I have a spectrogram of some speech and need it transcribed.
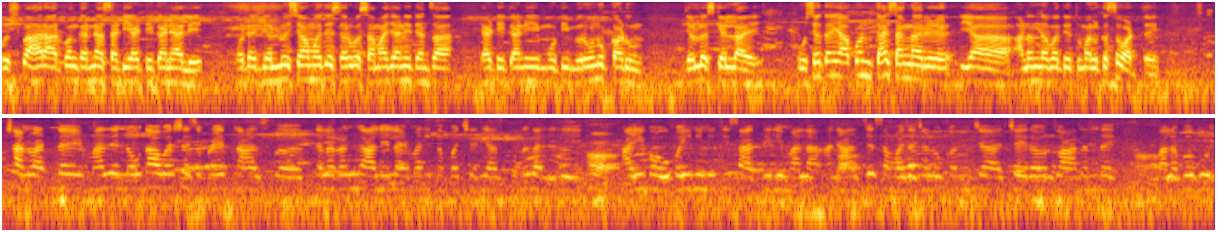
पुष्पहार अर्पण करण्यासाठी या ठिकाणी आले. मोठ्या जल्लोषामध्ये सर्व समाजाने त्यांचा या ठिकाणी मोठी मिरवणूक काढून जल्लोष केलेला आहे. उषाताई आपण काय सांगणार या आनंदामध्ये? तुम्हाला कसं वाटतंय? खूप छान वाटतंय. माझे नऊ दहा वर्षाचा प्रयत्न आज अ, त्याला रंग आलेला आहे. माझी तपश्चर्या आज पूर्ण झालेली आहे. आई भाऊ बहिणीने जी साथ दिली मला आणि आज जे समाजाच्या लोकांच्या चेहऱ्यावर जो आनंद आहे हां. मला बघून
